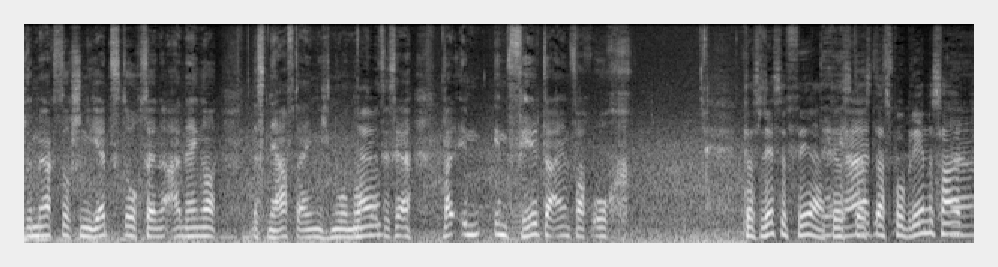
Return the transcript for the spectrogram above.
du merkst doch schon jetzt durch seine Anhänger, das nervt eigentlich nur noch. Ja. Es ist ja, weil ihm, ihm fehlt da einfach auch. das Laissez-faire. Das, ja, das, das- Problem ist halt, Ja,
